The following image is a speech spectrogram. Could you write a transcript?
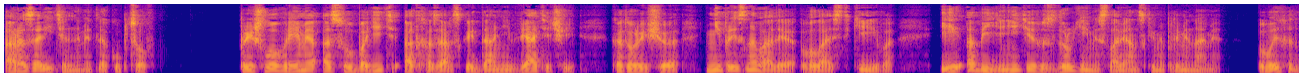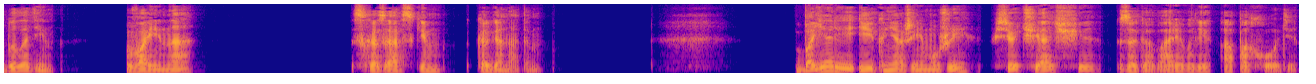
разорительными для купцов. Пришло время освободить от хазарской дани вятичей, которые еще не признавали власть Киева, и объединить их с другими славянскими племенами. Выход был один – война с хазарским каганатом. Бояре и княжьи мужи все чаще заговаривали о походе.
